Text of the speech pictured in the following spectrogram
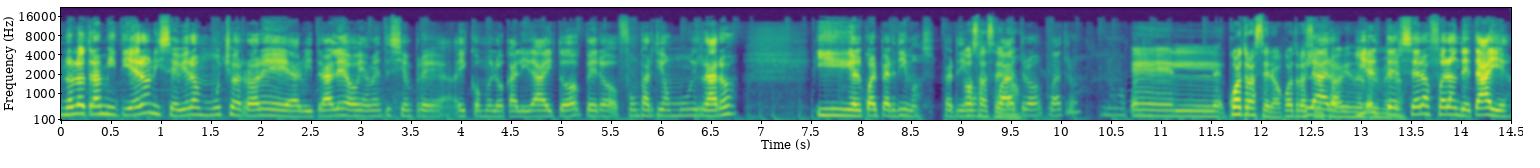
no lo transmitieron y se vieron muchos errores arbitrales. Obviamente siempre hay como localidad y todo, pero fue un partido muy raro y el cual perdimos. Perdimos 2 a 0. 4, 4, no me acuerdo. El 4 a 0, 4 a 0 estaba Claro, viendo y el el tercero fueron detalles.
